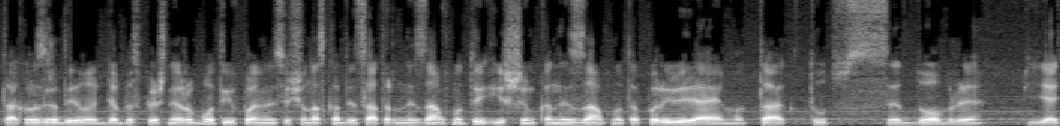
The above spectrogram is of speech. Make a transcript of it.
Так, розрядили для безпечної роботи і впевненіся, що у нас конденсатор не замкнутий і шимка не замкнута. Перевіряємо. Так, тут все добре. 5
